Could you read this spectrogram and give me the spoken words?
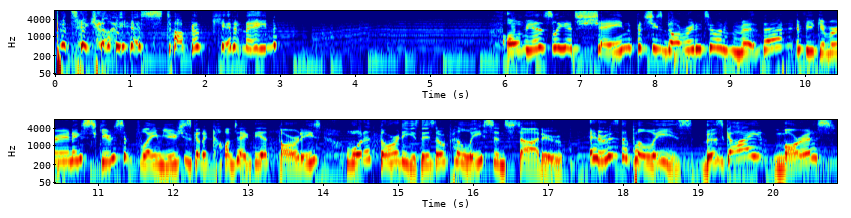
particularly a stock of ketamine. Obviously, it's Shane, but she's not ready to admit that. If you give her an excuse to blame you, she's gonna contact the authorities. What authorities? There's no police in Stardew. Who's the police? This guy? Morris?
